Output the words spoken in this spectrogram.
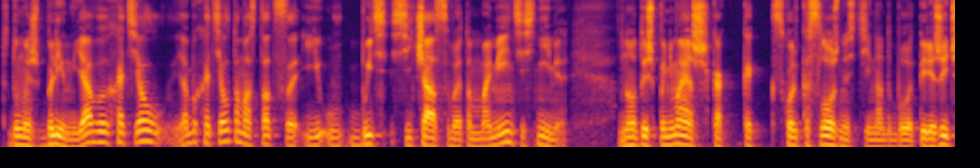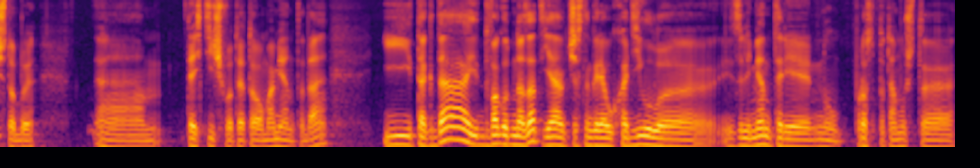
ты думаешь, блин, я бы хотел, я бы хотел там остаться и быть сейчас в этом моменте с ними но ты же понимаешь, как, как, сколько сложностей надо было пережить, чтобы э, достичь вот этого момента, да. И тогда, и два года назад, я, честно говоря, уходил э, из Elementary, ну, просто потому что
